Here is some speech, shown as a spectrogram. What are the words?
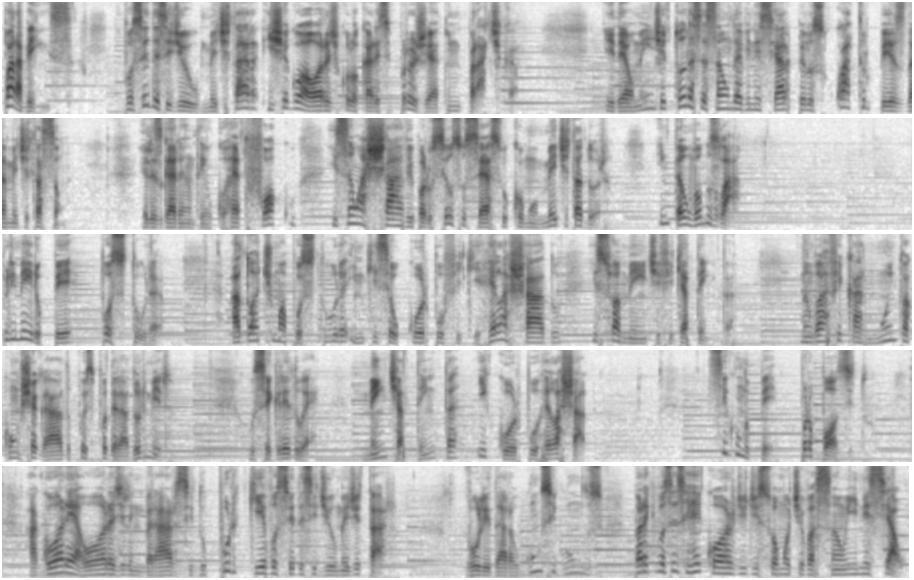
Parabéns! Você decidiu meditar e chegou a hora de colocar esse projeto em prática. Idealmente, toda sessão deve iniciar pelos 4 P's da meditação. Eles garantem o correto foco e são a chave para o seu sucesso como meditador. Então vamos lá! Primeiro P postura. Adote uma postura em que seu corpo fique relaxado e sua mente fique atenta. Não vá ficar muito aconchegado, pois poderá dormir. O segredo é mente atenta e corpo relaxado. Segundo P, propósito. Agora é a hora de lembrar-se do porquê você decidiu meditar. Vou lhe dar alguns segundos para que você se recorde de sua motivação inicial.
